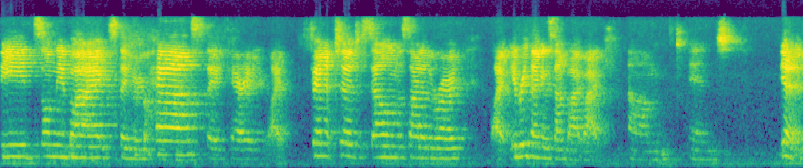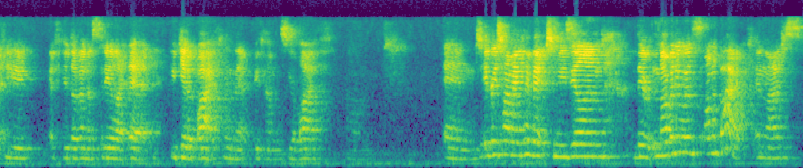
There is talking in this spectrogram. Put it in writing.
beds on their bikes, they move house, they carry like furniture to sell on the side of the road. Like everything is done by a bike. Um, and yeah, if you if you live in a city like that, you get a bike and that becomes your life. Um, and every time I came back to New Zealand, there nobody was on a bike, and I just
